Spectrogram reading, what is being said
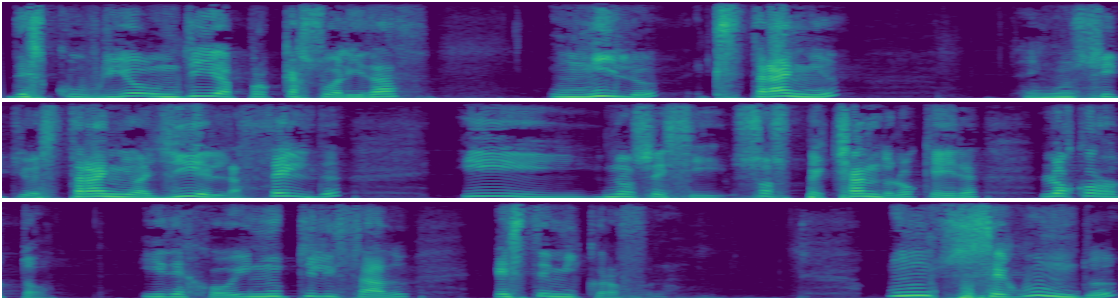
descubrió un día por casualidad un hilo extraño en un sitio extraño allí en la celda y no sé si sospechando lo que era, lo cortó y dejó inutilizado este micrófono. Un segundo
